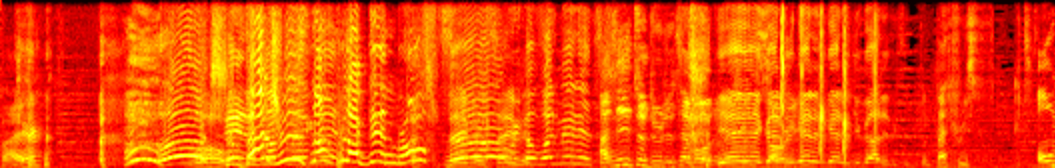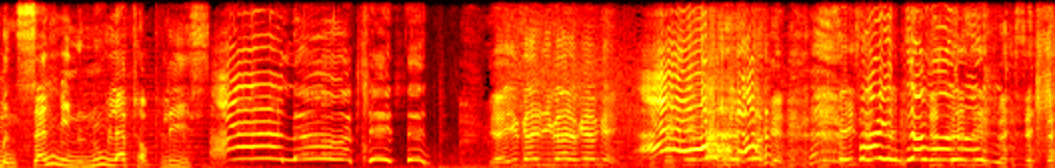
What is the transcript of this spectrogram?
fire. Whoa, the battery is not plugged in, bro! Save it, save we got one minute. I need to do the tempo. Yeah, yeah, I'm got sorry. it, get it, get it, you got it. The battery's f***ed. Omen, send me the new laptop, please. Ah, no, I changed it. Yeah, you got it, you got it, okay, okay. Ah! okay. Just face it. Just face it. Face it.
